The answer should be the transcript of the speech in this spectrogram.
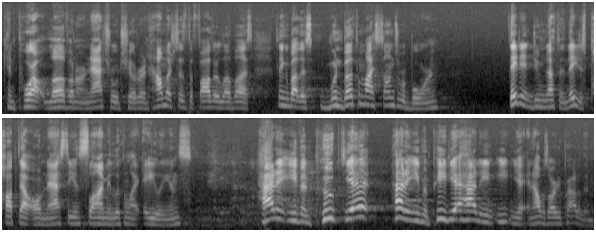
can pour out love on our natural children, how much does the Father love us? Think about this. When both of my sons were born, they didn't do nothing. They just popped out all nasty and slimy, looking like aliens. Hadn't even pooped yet, hadn't even peed yet, hadn't even eaten yet, and I was already proud of them.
